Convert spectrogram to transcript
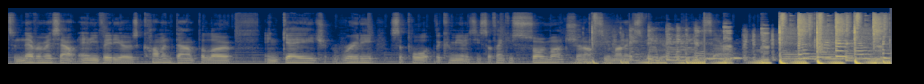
to never miss out any videos. Comment down below, engage, really support the community. So thank you so much, and I'll see you in my next video. Peace out. Thank you.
